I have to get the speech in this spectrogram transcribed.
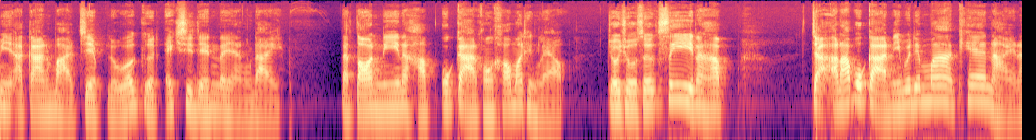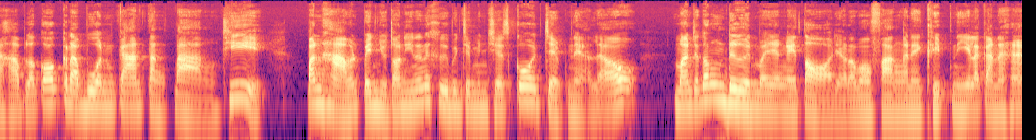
มีอาการบาดเจ็บ หรือว่าเกิดอุบิเหตุแต่อย่างใด แต่ตอนนี้นะครับโอกาสของเขามาถึงแล้วโจโชเซิร์กซี่นะครับจะรับโอกาสนี้ไม่ได้มากแค่ไหนนะครับ แล้วก็กระบวนการต่างๆ ที่ปัญหามันเป็นอยู่ตอนนี้นั่นก็คือเบนจามินเชสโกเจ็บเนี่ยแล้วมันจะต้องเดินมายังไงต่อ เดี๋ยวเรามาฟังกันในคลิปนี้แล้วกันนะฮะ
